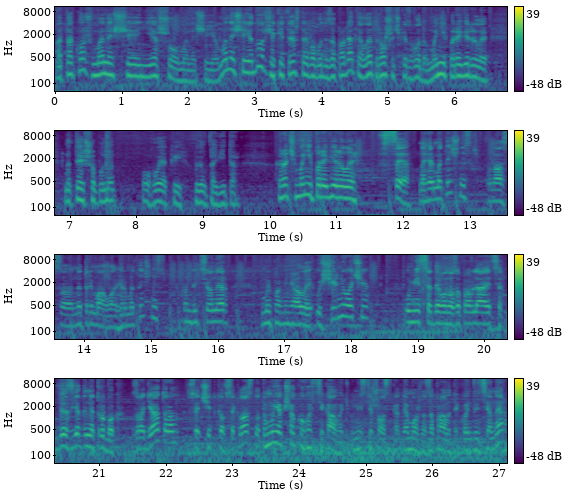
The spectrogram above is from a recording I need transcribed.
А також в мене ще є що в мене ще є. У мене ще є дорж, який теж треба буде заправляти, але трошечки згодом. Мені перевірили на те, щоб воно. Ого, який пил та вітер. Коротше, мені перевірили все на герметичність. У нас е, не тримала герметичність кондиціонер. Ми поміняли ущільнювачі у місце, де воно заправляється, де з'єднання трубок з радіатором, все чітко, все класно. Тому, якщо когось цікавить у місті Шостка, де можна заправити кондиціонер,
